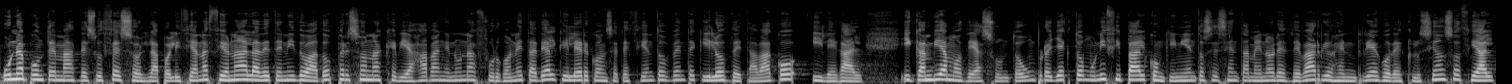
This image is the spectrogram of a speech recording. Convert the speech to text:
Un apunte más de sucesos. La Policía Nacional ha detenido a dos personas que viajaban en una furgoneta de alquiler con 720 kilos de tabaco ilegal. Y cambiamos de asunto. Un proyecto municipal con 560 menores de barrios en riesgo de exclusión social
